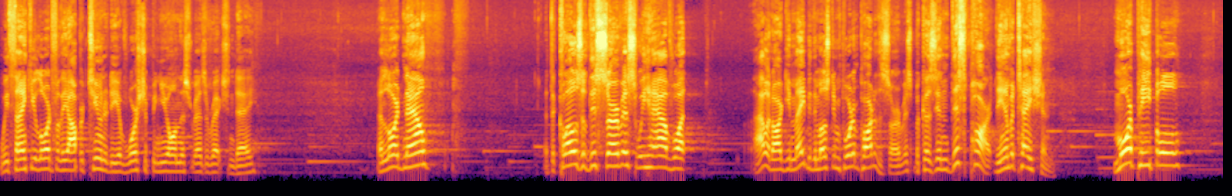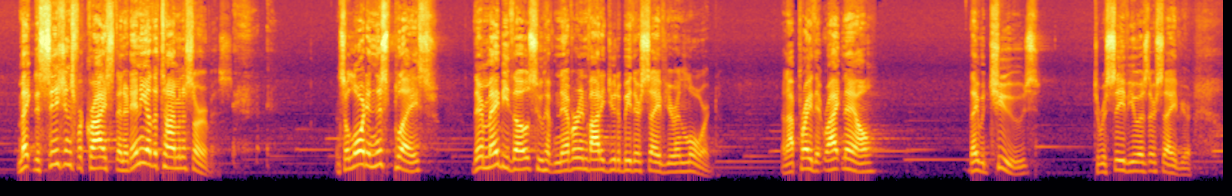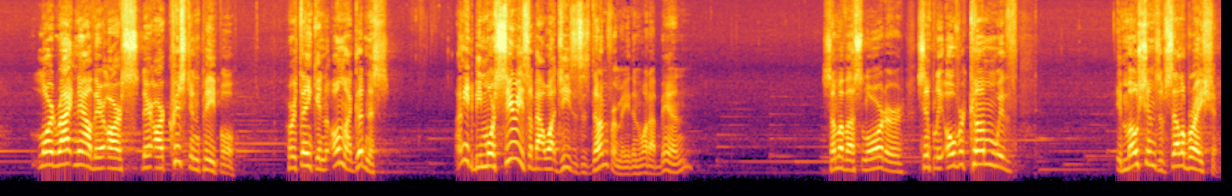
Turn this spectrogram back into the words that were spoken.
we thank you, Lord, for the opportunity of worshiping you on this resurrection day. And Lord, now, at the close of this service, we have what I would argue may be the most important part of the service because in this part, the invitation, more people make decisions for Christ than at any other time in a service. And so, Lord, in this place, there may be those who have never invited you to be their Savior and Lord. And I pray that right now they would choose to receive you as their Savior. Lord, right now there are, there are Christian people who are thinking, oh my goodness, I need to be more serious about what Jesus has done for me than what I've been. Some of us, Lord, are simply overcome with emotions of celebration.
